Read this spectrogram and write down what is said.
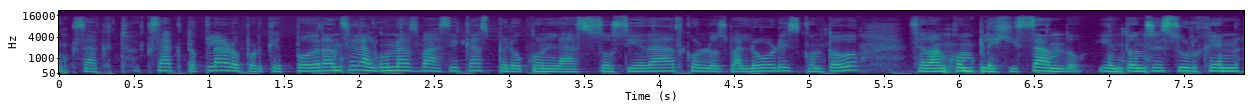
Exacto, exacto, claro, porque podrán ser algunas básicas, pero con la sociedad, con los valores, con todo, se van complejizando. Y entonces surgen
